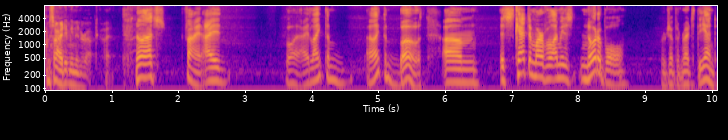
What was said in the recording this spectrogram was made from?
I'm sorry, I didn't mean to interrupt. Go ahead. No, that's fine. I boy, I like them. I like them both. Um, it's Captain Marvel. I mean, it's notable. We're jumping right to the end,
